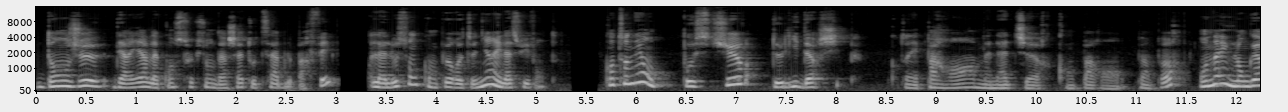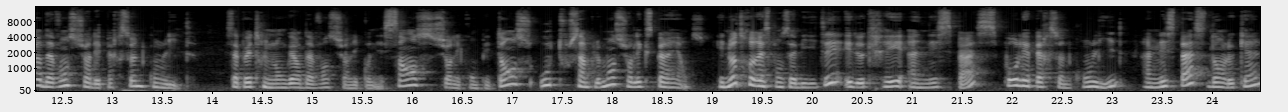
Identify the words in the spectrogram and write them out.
d'enjeu derrière la construction d'un château de sable parfait, la leçon qu'on peut retenir est la suivante. Quand on est en posture de leadership, quand on est parent, manager, grand-parent, peu importe, on a une longueur d'avance sur les personnes qu'on lead. Ça peut être une longueur d'avance sur les connaissances, sur les compétences ou tout simplement sur l'expérience. Et notre responsabilité est de créer un espace pour les personnes qu'on lead, un espace dans lequel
